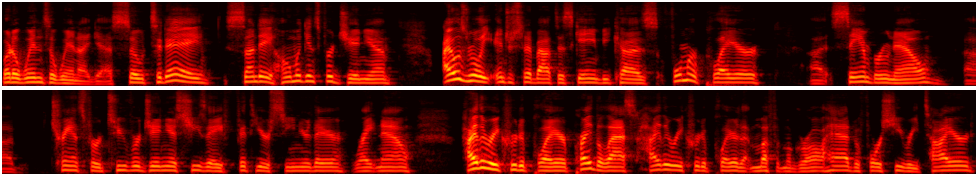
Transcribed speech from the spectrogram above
But a win's a win, I guess. So today, Sunday, home against Virginia. I was really interested about this game because former player uh, Sam Brunelle uh, transferred to Virginia. She's a fifth year senior there right now. Highly recruited player, probably the last highly recruited player that Muffet McGraw had before she retired.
